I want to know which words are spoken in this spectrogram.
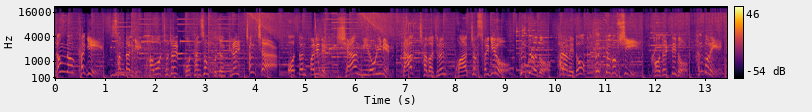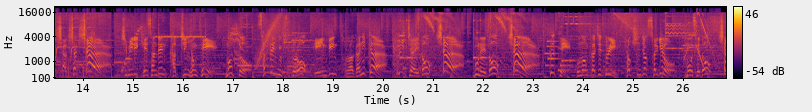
넉넉하게 3단계 파워 조절 고탄성 고정핀을 장착. 어떤 빨래든 샥 밀어 올리면 딱 잡아주는 과학적 설계로 흔들어도 바람에도 끄떡없이 거들 때도 한 번에 샥샥샥! 지밀히 계산된 각진 형태의 목도 360도로 빙빙 돌아가니까 의자에도 샥! 문에도 샥! 끝에 구멍까지 뚫린 혁신적 설계로 못에도 샥!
